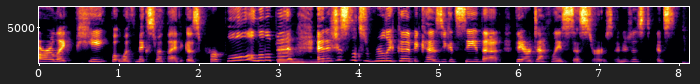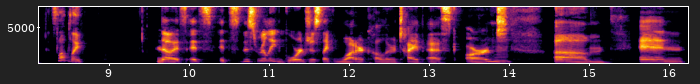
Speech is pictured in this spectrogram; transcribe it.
are like pink, but with mixed with I think it was purple a little bit. Mhm. And it just looks really good because you can see that they are definitely sisters. And it just it's it's lovely. No, it's it's it's this really gorgeous like watercolor type esque art, Mhm. um, and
